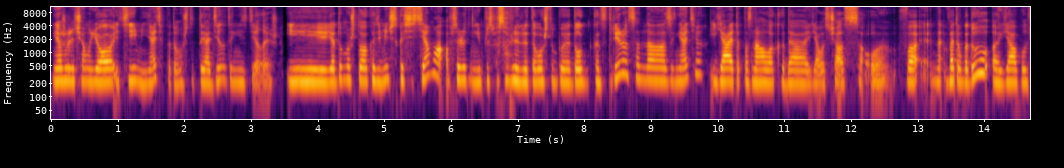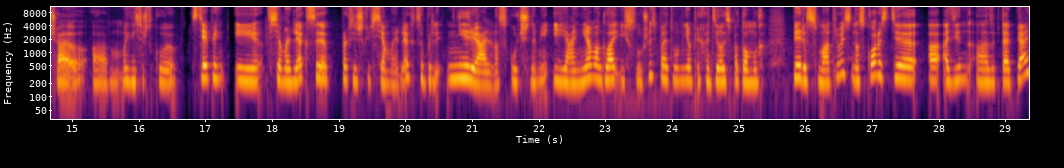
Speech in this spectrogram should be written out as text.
нежели чем ее идти и менять, потому что ты один это не сделаешь. И я думаю, что академическая система абсолютно не приспособлена для того, чтобы долго концентрироваться на занятиях. Я это познала, когда я вот сейчас в, на- в этом году э, я получаю э, магистерскую степень, и все мои лекции, практически все мои лекции были нереально скучными, и я не могла их слушать, поэтому мне приходилось потом их пересматривать на скорости а, 1,5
